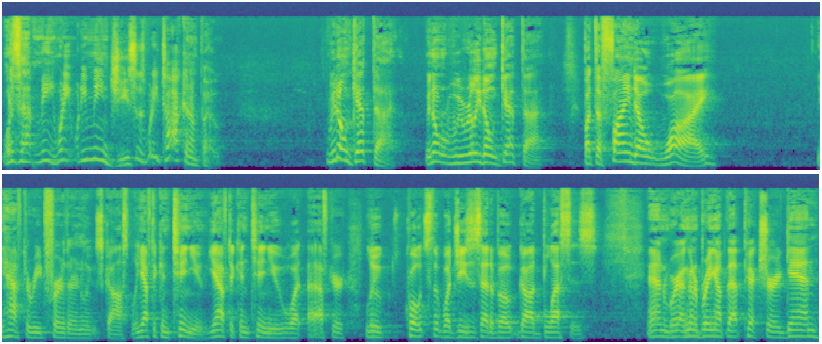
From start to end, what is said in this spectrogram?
What does that mean? What do you, what do you mean, Jesus? What are you talking about? We don't get that. We, don't, we really don't get that. But to find out why, you have to read further in Luke's gospel. You have to continue. You have to continue what after Luke quotes what Jesus said about God blesses. And I'm going to bring up that picture again.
